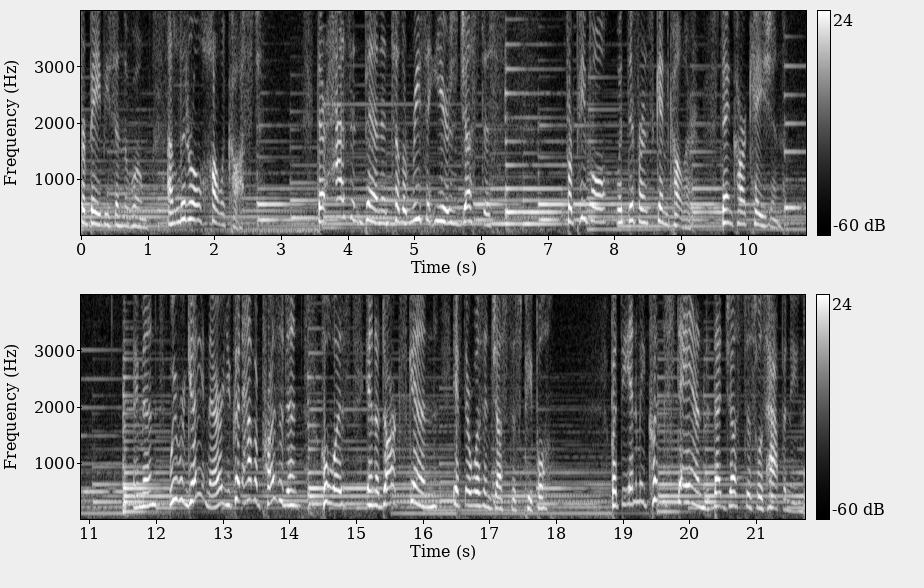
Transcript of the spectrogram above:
for babies in the womb, a literal holocaust. There hasn't been until the recent years justice for people with different skin color than Caucasian. Amen. We were getting there. You couldn't have a president who was in a dark skin if there wasn't justice, people. But the enemy couldn't stand that justice was happening.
